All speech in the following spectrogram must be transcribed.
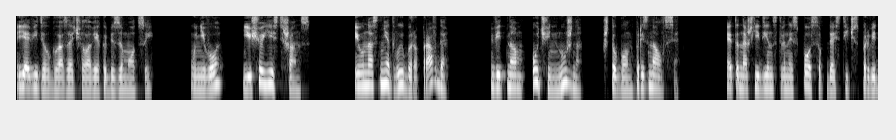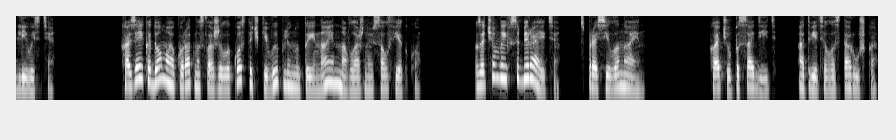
Я видел глаза человека без эмоций. У него еще есть шанс. И у нас нет выбора, правда? Ведь нам очень нужно, чтобы он признался. Это наш единственный способ достичь справедливости. Хозяйка дома аккуратно сложила косточки, выплюнутые Найн на влажную салфетку. «Зачем вы их собираете?» — спросила Найн. «Хочу посадить», — ответила старушка.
